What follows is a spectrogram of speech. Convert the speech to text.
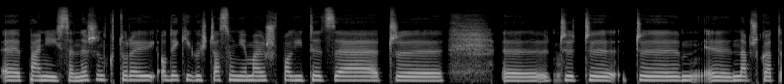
e, pani Senyszyn, której od jakiegoś czasu nie ma już w polityce, czy, e, czy, czy, czy e, na przykład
